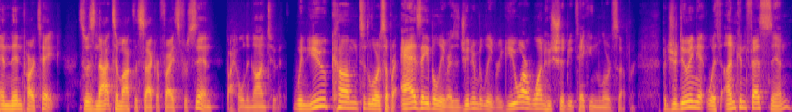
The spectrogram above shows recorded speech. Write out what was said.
and then partake, so as not to mock the sacrifice for sin by holding on to it. When you come to the Lord's Supper as a believer, as a junior believer, you are one who should be taking the Lord's Supper, but you're doing it with unconfessed sin.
